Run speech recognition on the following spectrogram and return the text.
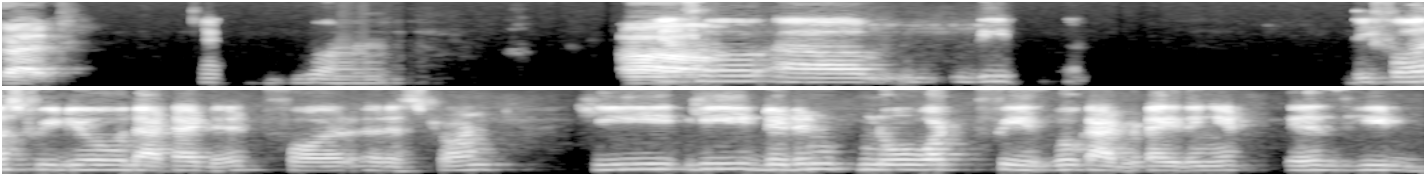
go ahead Go on. Uh, yeah, so um, the the first video that I did for a restaurant, he he didn't know what Facebook advertising it is. He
